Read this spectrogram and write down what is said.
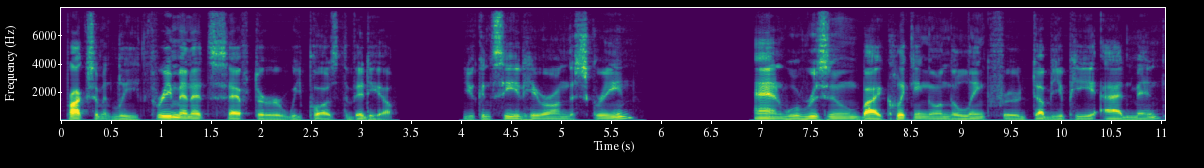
approximately three minutes after we paused the video. You can see it here on the screen and we'll resume by clicking on the link for WP admin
